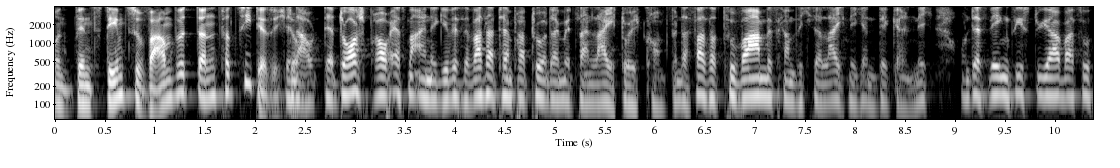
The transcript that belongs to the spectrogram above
und wenn es dem zu warm wird, dann verzieht er sich Genau, doch. der Dorsch braucht erstmal eine gewisse Wassertemperatur, damit sein Laich durchkommt. Wenn das Wasser zu warm ist, kann sich der Laich nicht entwickeln. Nicht? Und deswegen siehst du ja, was du,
